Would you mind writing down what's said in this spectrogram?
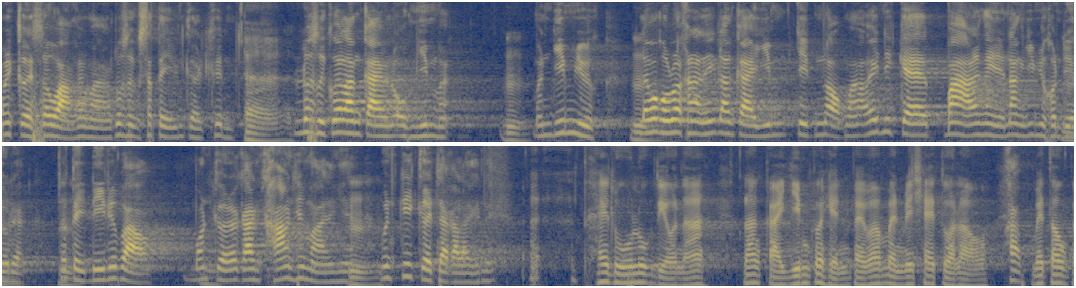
มันเกิดสว่างขึ้นมา รู้สึกสติมันเกิดขึ้นอ่ารู้สึกว่าร่างกายมันอมยิ้มฮะอืมมันยิ้มอยู่ แล้วปรากฏว่าขณะที่ร่างกายยิ้มจิตมันออกมาเอ้ยนี่แกบ้าแล้วไงเนี่ยนั่งยิ้มอยู่คนเดียวเนี่ยสติดีหรือเปล่า มันเกิดอาการค้างขึ้นมาอย่างเงี้ยมันกี่เกิดจากอะไรกันเนี่ยให้รู้ลูกเดียวนะ ร่างกายยิ้มก็เห็นไปว่ามันไม่ใช่ตัวเราครับไม่ต้องไป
